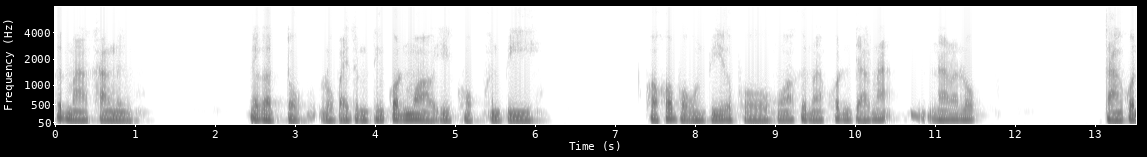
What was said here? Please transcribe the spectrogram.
ขึ้นมาครั้งหนึ่ง แล้วก็ตกลงไปจนถึงก้นหม้ออีกหกหมื่นปี พอเขาโผล่หมื่นปีก็โผล่หัวขึ้นมาพ้นจากน้ำน้ำนรก ต่างคน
